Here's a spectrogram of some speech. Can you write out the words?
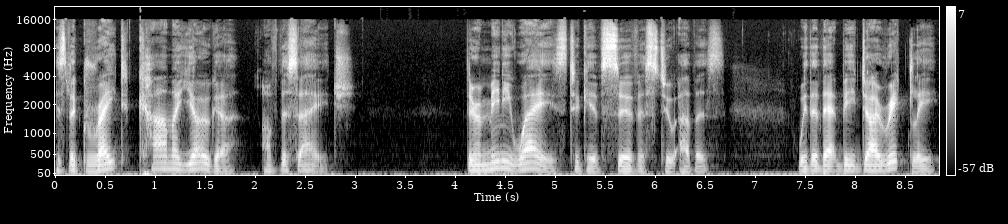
is the great karma yoga of this age. There are many ways to give service to others, whether that be directly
